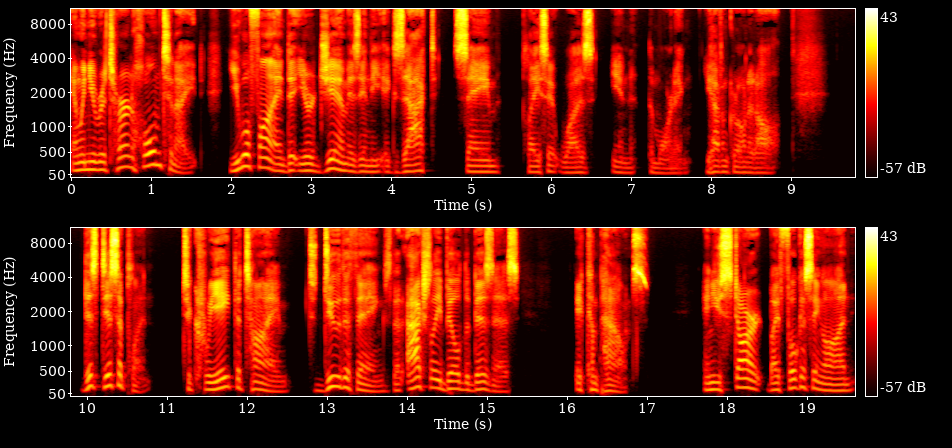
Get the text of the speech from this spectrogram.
And when you return home tonight, you will find that your gym is in the exact same place it was in the morning. You haven't grown at all. This discipline to create the time to do the things that actually build the business, it compounds. And you start by focusing on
